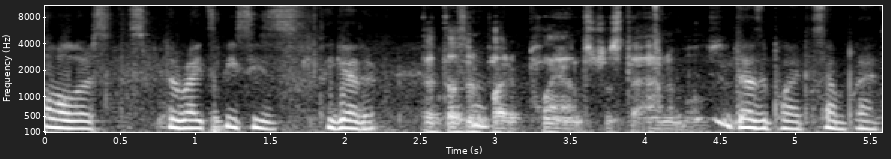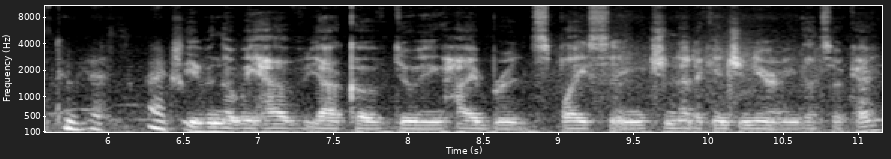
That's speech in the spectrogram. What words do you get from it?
all our, the right species together. That doesn't apply to plants, just to animals. It does apply to some plants too, yes, actually. Even though we have Yaakov doing hybrid splicing, genetic engineering, that's okay.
